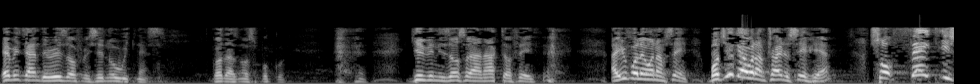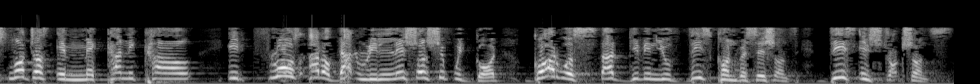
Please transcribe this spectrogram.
Every time there is offering, say no witness. God has not spoken. Giving is also an act of faith. Are you following what I'm saying? But you get what I'm trying to say here? So faith is not just a mechanical it flows out of that relationship with God. God will start giving you these conversations, these instructions.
